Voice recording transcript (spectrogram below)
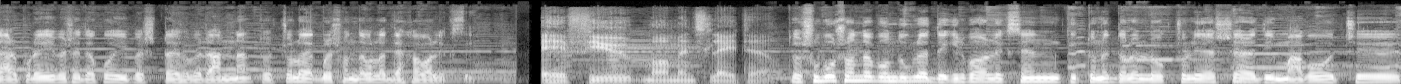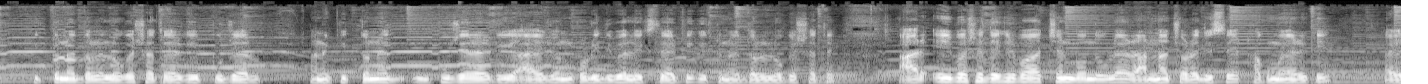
তারপরে এই পাশে দেখো এই পাশটাই হবে রান্না। তো চলো একবার সন্ধ্যাবেলা দেখাবা লেগছে A few moments later. তো শুভ সন্ধ্যা বন্ধুগুলো দেখির পাওয়া লেগছেন কীর্তনের দলের লোক চলে আসছে। আর এদিকে মাগো হচ্ছে কীর্তনের দলের লোকের সাথে আর কি পূজার মানে কীর্তনের পুজোর আর কি আয়োজন করে দিবে লেগছে আর কি কীর্তনের দলের লোকের সাথে। আর এই পাশে দেখির পাচ্ছেন বন্ধুগুলো, রান্না চড়ে দিছে ঠাকুমা আর কি, এই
